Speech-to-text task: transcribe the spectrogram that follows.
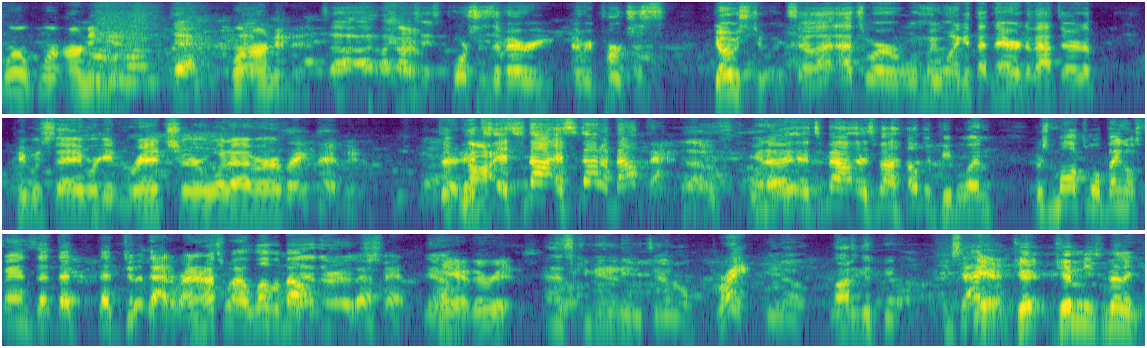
we're we're earning it. yeah. We're earning it. So, uh, like I was saying, portions of every every purchase goes to it. So that, that's where when we want to get that narrative out there, to people say we're getting rich or whatever. Like, dude, it's, Not. it's not. It's not about that. You know, it's about it's about helping people, and there's multiple Bengals fans that that, that do that around. here. that's what I love about Yeah, there is. Bengals fan. Yeah. Yeah, there is. And this community in general, Right. you know, a lot of good people. Exactly. Yeah, J- Jimmy's been a,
